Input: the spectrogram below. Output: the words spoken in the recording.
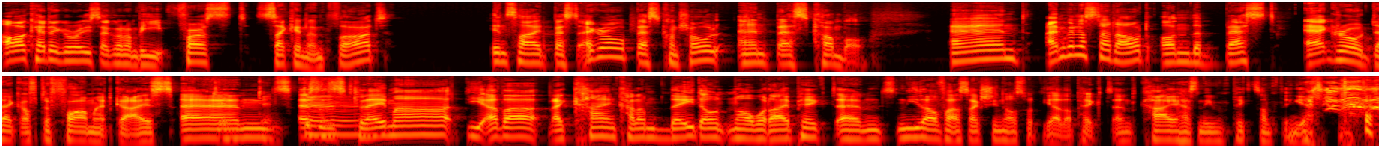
Our categories are going to be first, second, and third. Inside best aggro, best control, and best combo. And I'm going to start out on the best aggro deck of the format, guys. And dun, dun, dun. as a disclaimer, the other, like Kai and Callum, they don't know what I picked, and neither of us actually knows what the other picked. And Kai hasn't even picked something yet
